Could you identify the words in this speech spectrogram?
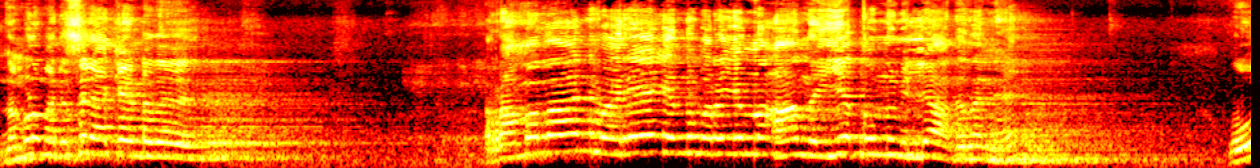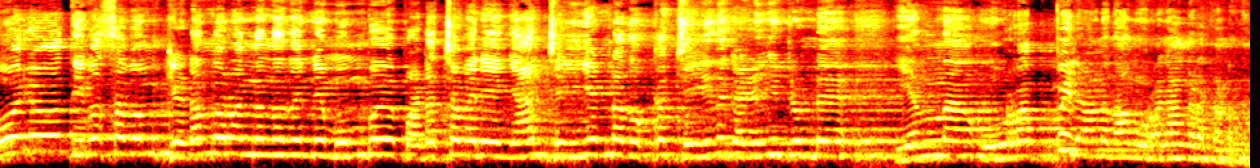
നമ്മൾ മനസ്സിലാക്കേണ്ടത് റമദാൻ വരെ എന്ന് പറയുന്ന ആ നെയ്യത്തൊന്നുമില്ലാതെ തന്നെ ഓരോ ദിവസവും കിടന്നുറങ്ങുന്നതിന് മുമ്പ് പടച്ചവനെ ഞാൻ ചെയ്യേണ്ടതൊക്കെ ചെയ്തു കഴിഞ്ഞിട്ടുണ്ട് എന്ന ഉറപ്പിലാണ് നാം ഉറങ്ങാൻ കിടക്കേണ്ടത്.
